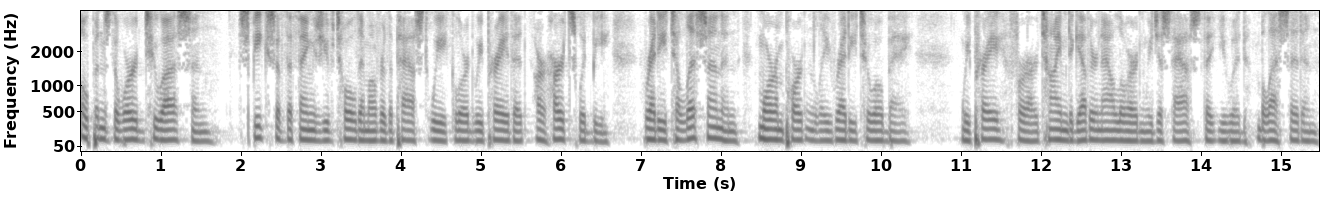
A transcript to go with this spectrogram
opens the word to us and speaks of the things you've told him over the past week, Lord, we pray that our hearts would be ready to listen and, more importantly, ready to obey. We pray for our time together now, Lord, and we just ask that you would bless it and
